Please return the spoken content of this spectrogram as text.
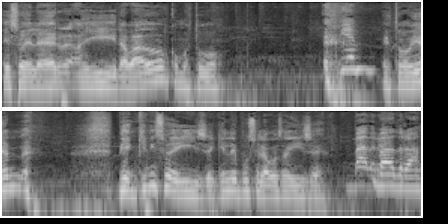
Eso de leer ahí grabado, ¿cómo estuvo? Bien. ¿Estuvo bien? Bien, ¿quién hizo de Guille? ¿Quién le puso la voz a Guille? Badra.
